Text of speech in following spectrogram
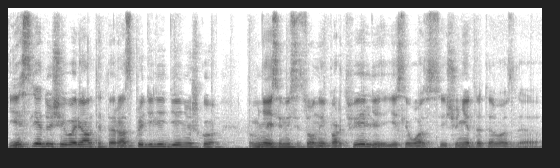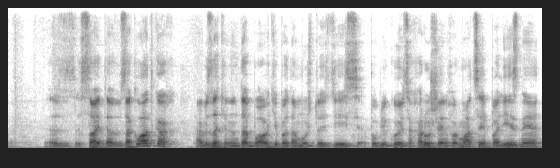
Есть следующий вариант, это распределить денежку. У меня есть инвестиционные портфели, если у вас еще нет этого э, сайта в закладках, обязательно добавьте, потому что здесь публикуется хорошая информация, полезная.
